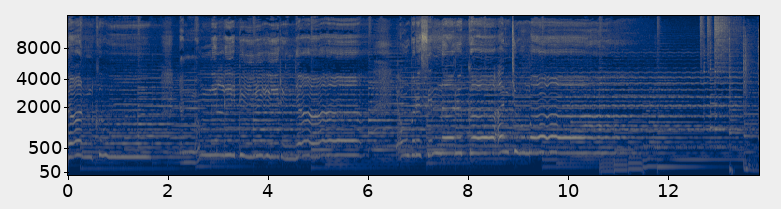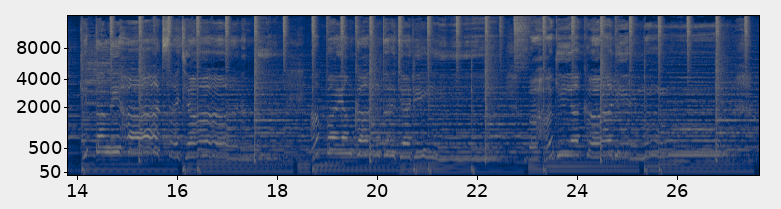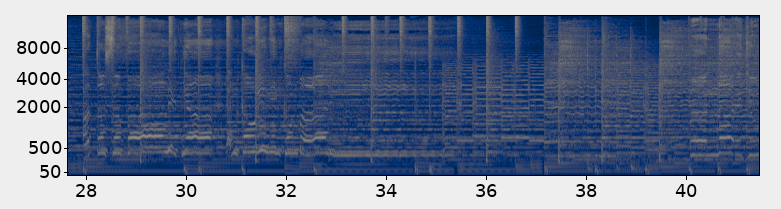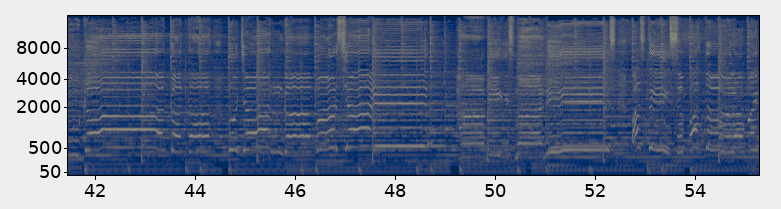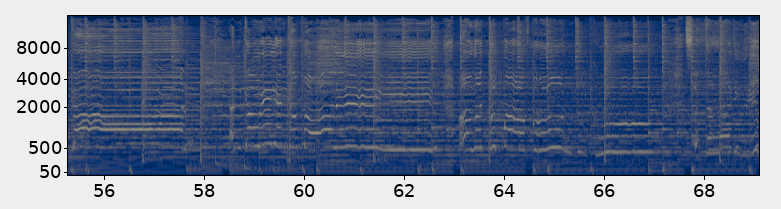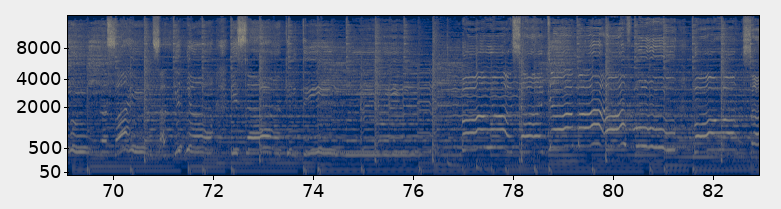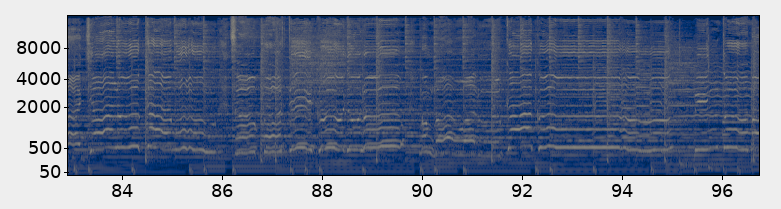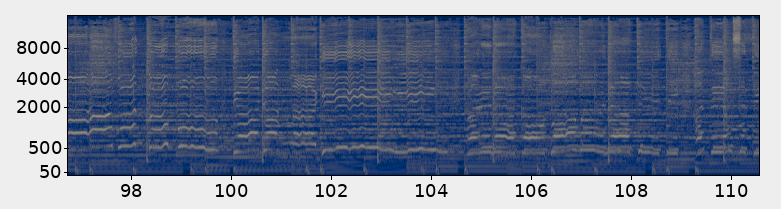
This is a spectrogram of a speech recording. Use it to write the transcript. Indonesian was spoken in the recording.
meninggalkanku dan memilih dirinya. Yang bersinar keancuman kita lihat saja nanti apa yang akan terjadi. Bahagia ke dirimu? Atau sebab sakitnya hati yang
